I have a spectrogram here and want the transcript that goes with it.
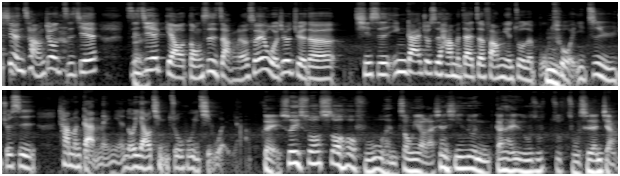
现场就直接 直接屌董事长了。所以我就觉得。其实应该就是他们在这方面做得不错，嗯、以至于就是他们敢每年都邀请住户一起尾牙。对，所以说售后服务很重要啦。像新润刚才如主主主持人讲，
